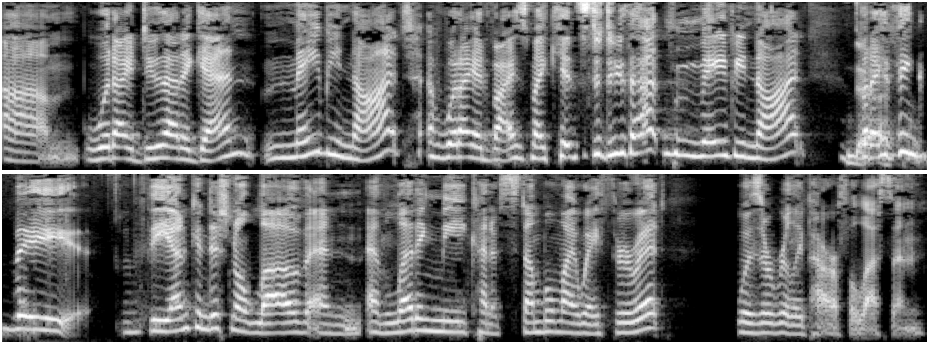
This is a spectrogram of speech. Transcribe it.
Um, would i do that again? Maybe not. Would i advise my kids to do that? Maybe not. No. but i think the the unconditional love and and letting me kind of stumble my way through it was a really powerful lesson.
